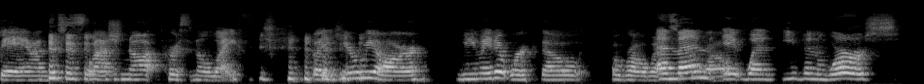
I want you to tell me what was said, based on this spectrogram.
band slash not personal life. But here we are. We made it work though. Overall, And then well. it went even worse.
